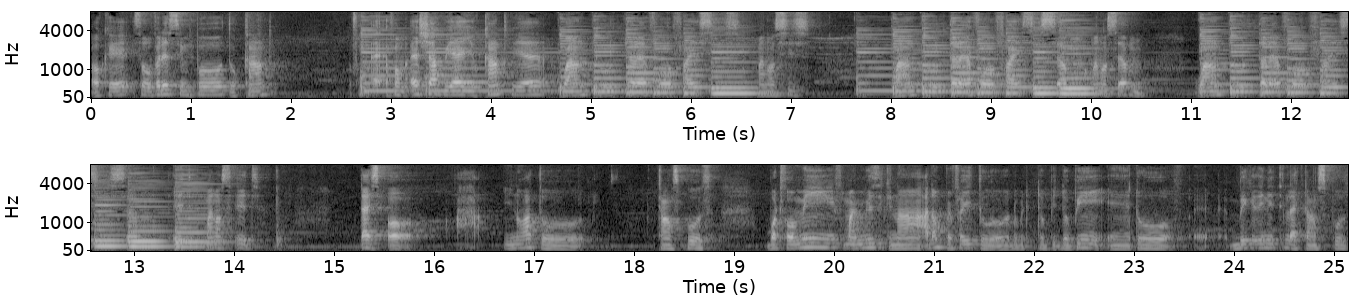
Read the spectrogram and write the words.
Okay, so very simple to count. From eh, from F sharp here, you count here one, two, three, four, five, six, minus six. One, two, three, four, five, six, seven, minus seven. One, two, three, four, five, six, seven, eight, minus eight. That's all. You know how to transpose. But for me, for my music now, I don't prefer it to to be to, be, uh, to uh, make anything like transpose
